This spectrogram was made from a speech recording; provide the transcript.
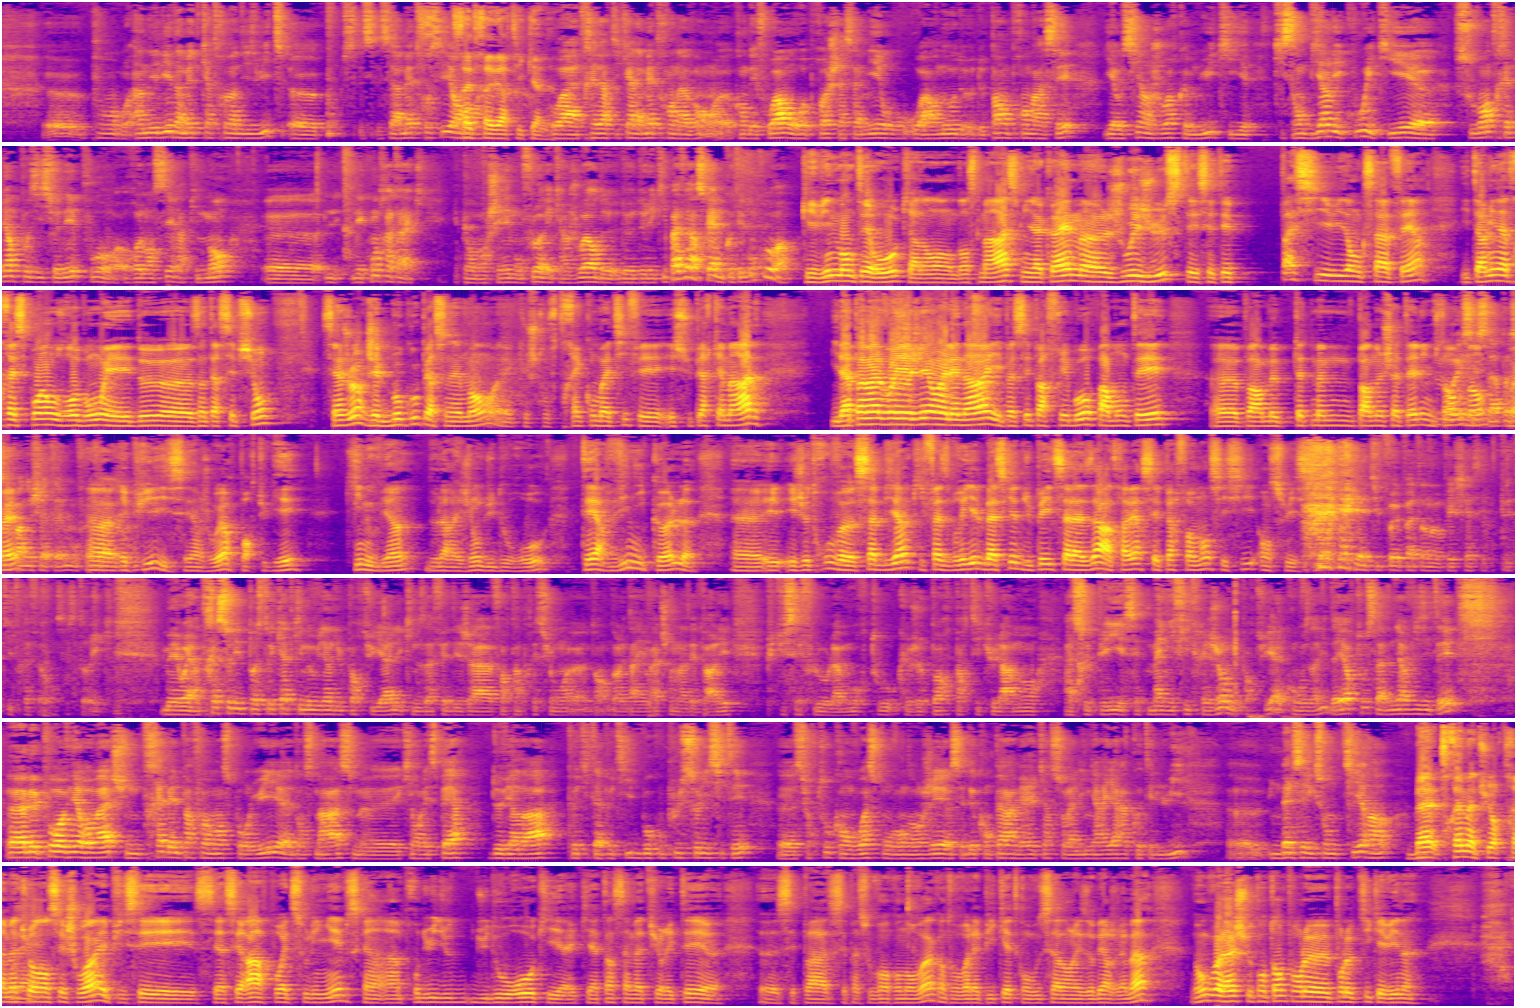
Euh, pour un ailier d'un mètre 98, euh, c'est à mettre aussi en. Très très vertical. Ouais, très vertical à mettre en avant. Euh, quand des fois on reproche à Samir ou, à Arnaud de ne pas en prendre assez, il y a aussi un joueur comme lui qui, qui sent bien les coups et qui est souvent très bien positionné pour relancer rapidement les, contre-attaques. Et puis on va enchaîner mon flow avec un joueur de, de, l'équipe adverse quand même, côté bon cours. Kevin Montero, car dans, dans ce marasme, il a quand même joué juste et c'était pas si évident que ça à faire. Il termine à 13 points, 11 rebonds et 2 euh, interceptions. C'est un joueur que j'aime beaucoup personnellement et que je trouve très combatif et, super camarade. Il a pas mal voyagé en LNA, il est passé par Fribourg, par Monté, euh, par peut-être même par Neuchâtel, il me semble, non ça, passé par Neuchâtel, mon frère. et puis c'est un joueur portugais qui nous vient de la région du Douro, terre vinicole. Euh, et, je trouve ça bien qu'il fasse briller le basket du pays de Salazar à travers ses performances ici en Suisse. tu pouvais pas t'en empêcher à cette petite référence historique. Mais ouais, un très solide poste 4 qui nous vient du Portugal et qui nous a fait déjà forte impression euh, dans, dans les derniers matchs, on en avait parlé. Puis tu sais Flo, l'amour tout que je porte particulièrement à ce pays et cette magnifique région du Portugal qu'on vous invite d'ailleurs tous à venir visiter. Euh, mais pour revenir au match, une très belle performance pour lui euh, dans ce marasme euh, qui, on l'espère, deviendra petit à petit beaucoup plus sollicité. surtout quand on voit ce qu'on danger ces deux campeurs américains sur la ligne arrière à côté de lui. une belle sélection de tirs. Hein. Ben, très mature, très mature dans ses choix. Et puis c'est c'est assez rare pour être souligné parce qu'un produit du, du Douro qui, qui atteint sa maturité, c'est pas c'est pas souvent qu'on en voit quand on voit la piquette qu'on vous sert dans les auberges là-bas. Donc voilà, je suis content pour le pour le petit Kevin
